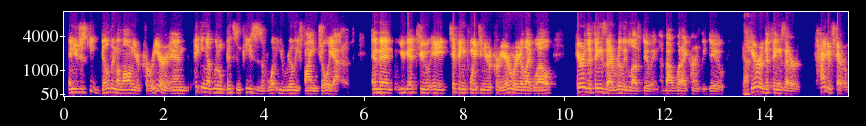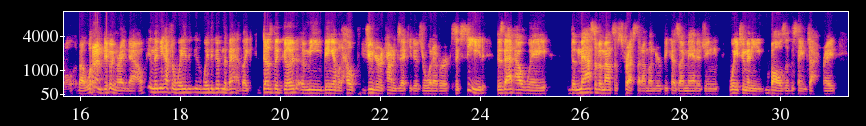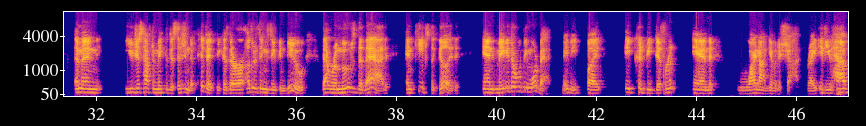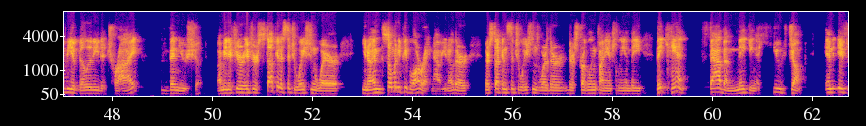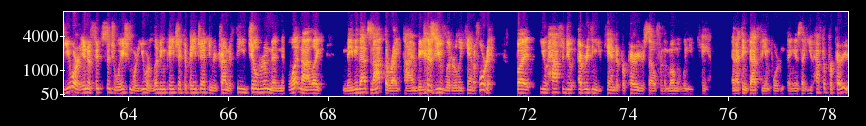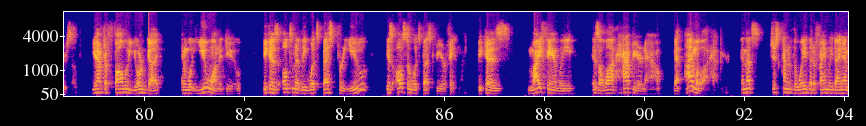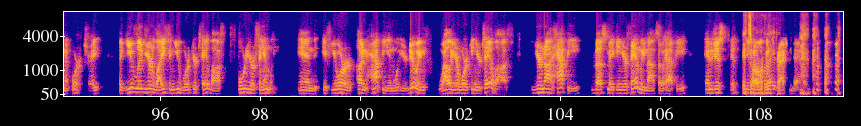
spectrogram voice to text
And you just keep building along your career and picking up little bits and pieces of what you really find joy out of. And then you get to a tipping point in your career where you're like, well, here are the things that I really love doing about what I currently do. Yeah. Here are the things that are kind of terrible about what I'm doing right now. And then you have to weigh the weigh the good and the bad. Like, does the good of me being able to help junior account executives or whatever succeed? Does that outweigh the massive amounts of stress that I'm under because I'm managing way too many balls at the same time, right? And then you just have to make the decision to pivot because there are other things you can do that removes the bad and keeps the good. And maybe there will be more bad, maybe, but it could be different. And why not give it a shot, right? If you have the ability to try, then you should. I mean, if you're if you're stuck in a situation where, you know, and so many people are right now, you know, they're they're stuck in situations where they're they're struggling financially and they they can't fathom making a huge jump. And if you are in a situation where you are living paycheck to paycheck and you're trying to feed children and whatnot like maybe that's not the right time because you literally can't afford it. But you have to do everything you can to prepare yourself for the moment when you can. And i think that's the important thing is that you have to prepare yourself. You have to follow your gut and what you want to do because ultimately what's best for you is also what's best for your family because my family is a lot happier now that I'm a lot happier. And that's just kind of the way that a family dynamic works, right? Like you live your life and you work your tail off for your family. And if you're unhappy in what you're doing while you're working your tail off, you're not happy, thus making your family not so happy. and it just it, It's it all all comes crashing down.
